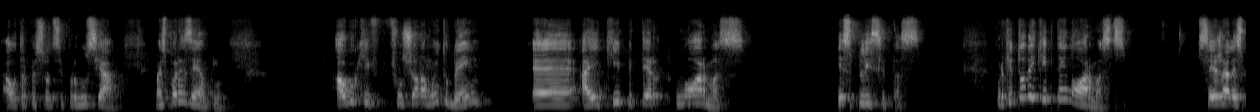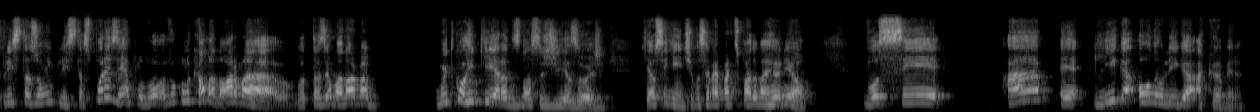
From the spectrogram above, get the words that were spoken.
a outra pessoa de se pronunciar. Mas, por exemplo, algo que funciona muito bem é, a equipe ter normas explícitas. Porque toda equipe tem normas, seja elas explícitas ou implícitas. Por exemplo, vou, vou colocar uma norma, vou trazer uma norma muito corriqueira nos nossos dias hoje, que é o seguinte: você vai participar de uma reunião. Você ah, é, liga ou não liga a câmera?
